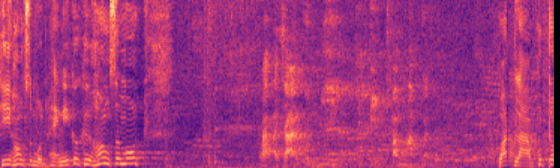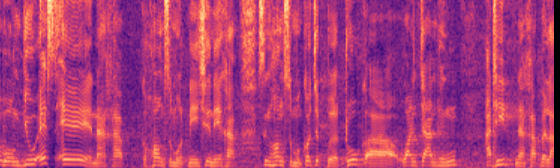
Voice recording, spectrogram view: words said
ที่ห้องสมุดแห่งนี้ก็คือห้องสมุด พระอาจารย์บุญมีกิติธรรมะวันโดวัดลาวพุทธวงศ์ USA นะครับก็ห้องสมุดนี้ชื่อนี้ครับ ซึ่งห้องสมุดก็จะเปิดทุกอ่าวันจันทร์ถึงอาทิตย์นะครับ เวลา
